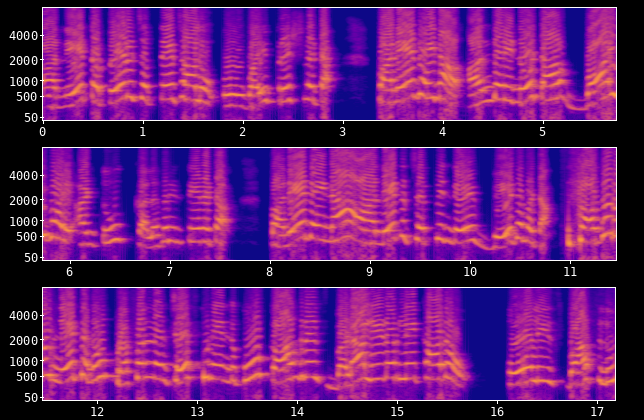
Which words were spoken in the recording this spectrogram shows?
ఆ నేత పేరు చెప్తే చాలు. ఓ వైబ్రేషన్ అట పనేదైనా అందరి నోట బాయ్ బాయ్ అంటూ కలవరింతేనట. పనేదైనా ఆ నేత చెప్పిందే వేదమట. సదరు నేతను ప్రసన్నం చేసుకునేందుకు కాంగ్రెస్ బడా లీడర్లే కాదు. పోలీస్ బాసులు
